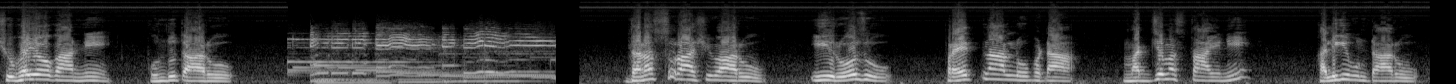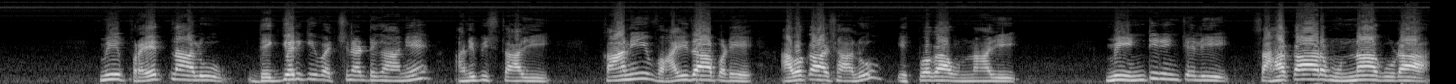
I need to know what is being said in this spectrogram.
శుభయోగాన్ని పొందుతారు. ధనస్సు రాశి వారు ఈరోజు ప్రయత్నాల లోపట మధ్యమ స్థాయిని కలిగి ఉంటారు. మీ ప్రయత్నాలు దగ్గరికి వచ్చినట్టుగానే అనిపిస్తాయి. కానీ వాయిదా పడే అవకాశాలు ఎక్కువగా ఉన్నాయి. మీ ఇంటి నుంచి సహకారం ఉన్నా కూడా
